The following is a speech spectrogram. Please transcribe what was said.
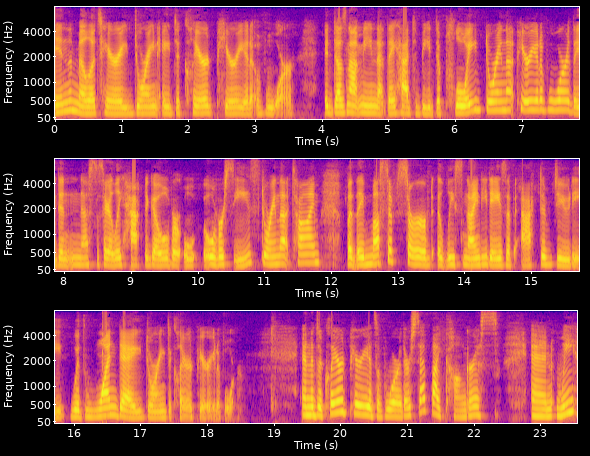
in the military during a declared period of war. It does not mean that they had to be deployed during that period of war. They didn't necessarily have to go over overseas during that time, but they must have served at least 90 days of active duty with one day during declared period of war. And the declared periods of war, they're set by Congress. And we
